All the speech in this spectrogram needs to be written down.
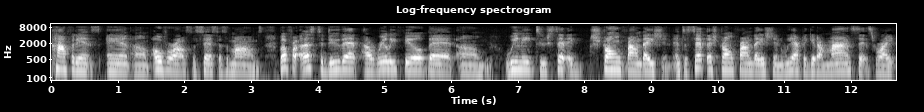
confidence and um, overall success as moms. But for us to do that, I really feel that um, we need to set a strong foundation. And to set that strong foundation, we have to get our mindsets right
